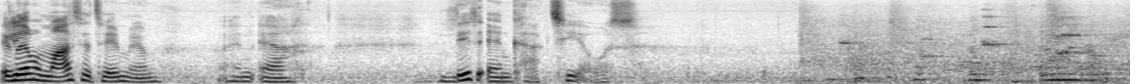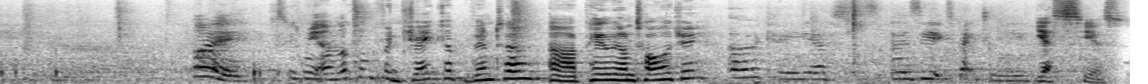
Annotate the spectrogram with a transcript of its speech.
Jeg glæder mig meget til at tale med ham, og han er lidt af en karakter også. Hi, excuse me, I'm looking for Jacob Winter, uh, paleontology. Oh, okay, yes. Is he expecting you? Yes, yes.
